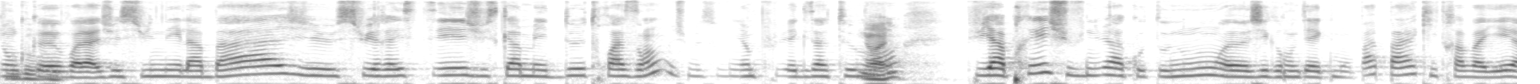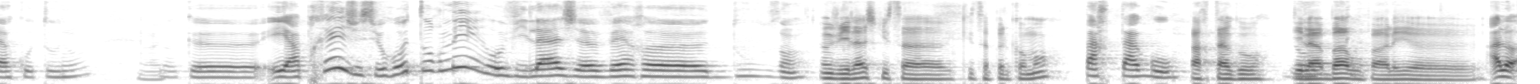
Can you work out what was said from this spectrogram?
Donc euh, voilà, je suis née là-bas. Je suis restée jusqu'à mes 2-3 ans. Je me souviens plus exactement. Puis après, je suis venue à Cotonou. Euh, j'ai grandi avec mon papa qui travaillait à Cotonou. Donc, et après, je suis retournée au village vers 12 ans. Un village qui s'appelle comment? Partago. Partago. Et là-bas, vous parlez euh, Alors,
